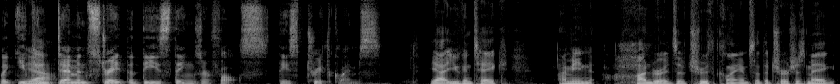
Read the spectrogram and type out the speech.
like you yeah. can demonstrate that these things are false, these truth claims. Yeah, you can take I mean hundreds of truth claims that the churches make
